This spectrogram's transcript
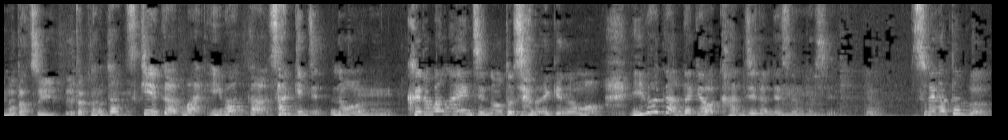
のもたついた感じもたつきいうか、まあ、違和感。さっきのうん。車のエンジンの音じゃないけども違和感だけは感じるんですようん。私、うん、それが多分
